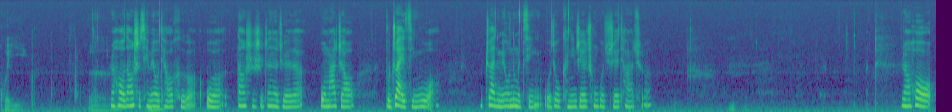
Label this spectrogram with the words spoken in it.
回忆。然后我当时前面有条河，我当时是真的觉得，我妈只要不拽紧我，拽的没有那么紧，我就肯定直接冲过去，直接跳下去了。然后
